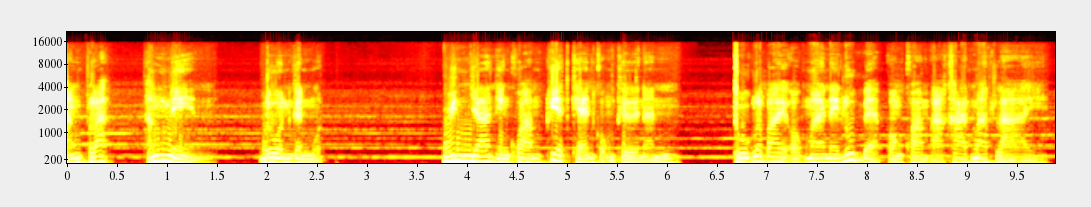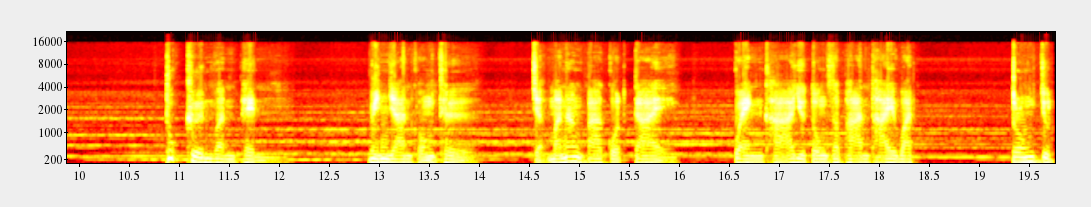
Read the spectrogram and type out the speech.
ทั้งพระ ทั้งเนน โดนกันหมด วิญญาณแห่งความเครียดแค้นของเธอนั้น ถูกระบายออกมาในรูปแบบของความอาฆาตมาตร้าย ทุกคืนวันเพ็ญ วิญญาณของเธอ จะมานั่งปรากฏกาย แกว่งขาอยู่ตรงสะพานท้ายวัด ตรงจุด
